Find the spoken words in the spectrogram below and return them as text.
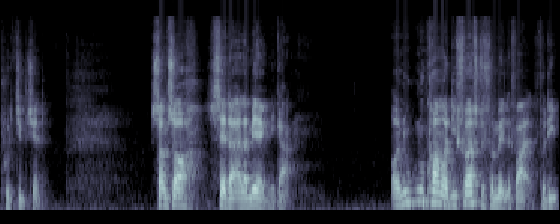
politibetjent, som så sætter alarmeringen i gang. Og nu, nu kommer de første formelle fejl, fordi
